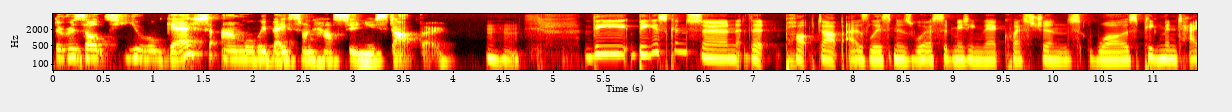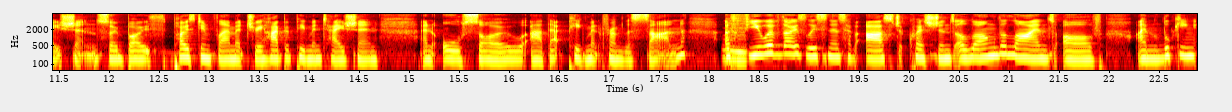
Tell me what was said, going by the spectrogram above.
The results you will get um, will be based on how soon you start, though. Mm-hmm. The biggest concern that popped up as listeners were submitting their questions was pigmentation. So, both post inflammatory hyperpigmentation and also uh, that pigment from the sun. Mm. A few of those listeners have asked questions along the lines of I'm looking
